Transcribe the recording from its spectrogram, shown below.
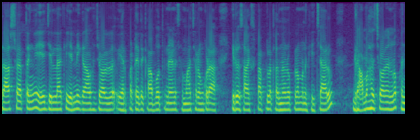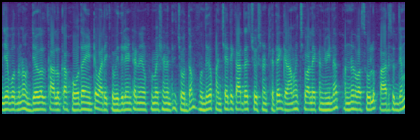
రాష్ట్ర వ్యాప్తంగా ఏ జిల్లాకి ఎన్ని గ్రామ సచివాలయాలు ఏర్పాటైతే కాబోతున్నాయనే సమాచారం కూడా ఈరోజు సాక్షి పేపర్లో కథన రూపంలో మనకి ఇచ్చారు. గ్రామ సచివాలయంలో పనిచేయబోతున్న ఉద్యోగుల తాలూకా హోదా ఏంటి? వారికి యొక్క విధులు ఏంటి అనే ఇన్ఫర్మేషన్ అయితే చూద్దాం. ముందుగా పంచాయతీ కార్యదర్శి చూసినట్లయితే గ్రామ సచివాలయ కన్వీనర్ పన్నుల వసూలు పారిశుద్ధ్యం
